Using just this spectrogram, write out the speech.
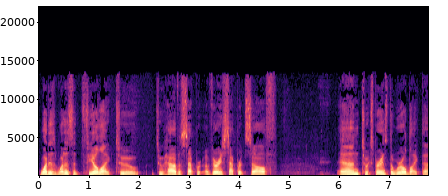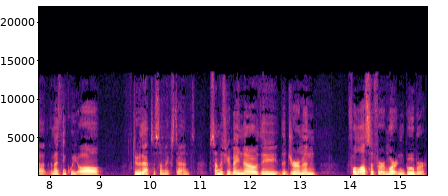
What, is, what does it feel like to, to have a, separate, a very separate self and to experience the world like that? And I think we all do that to some extent. Some of you may know the, the German philosopher Martin Buber.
